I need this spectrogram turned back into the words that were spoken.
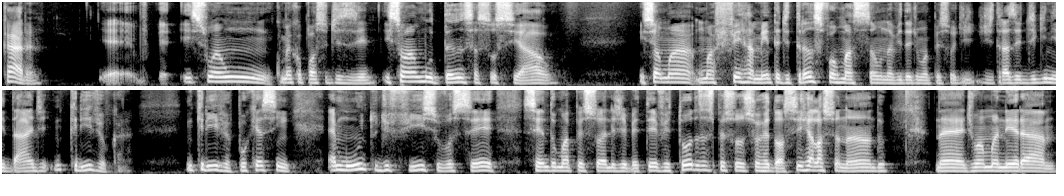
Cara, é, isso é um. Como é que eu posso dizer? Isso é uma mudança social isso é uma, uma ferramenta de transformação na vida de uma pessoa, de, de trazer dignidade incrível, cara. Incrível, porque assim, é muito difícil você, sendo uma pessoa LGBT, ver todas as pessoas ao seu redor se relacionando né, de uma maneira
